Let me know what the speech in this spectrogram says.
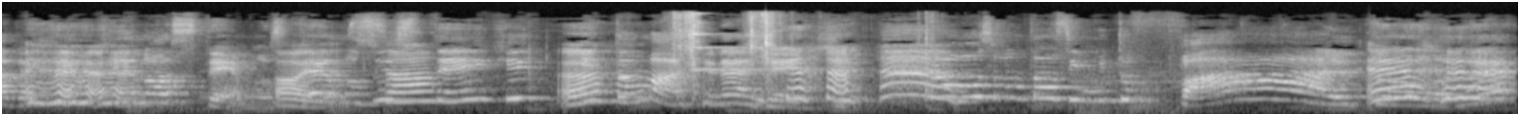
Lado aqui, o que nós temos? Olha temos só. steak e tomate, né, gente? o almoço não tá assim muito farto, né?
